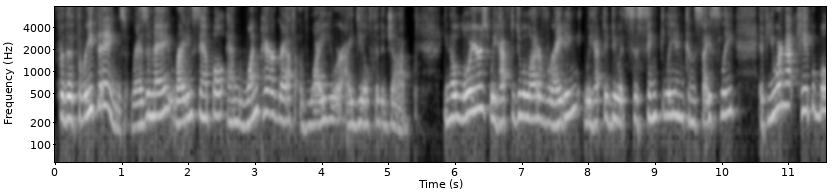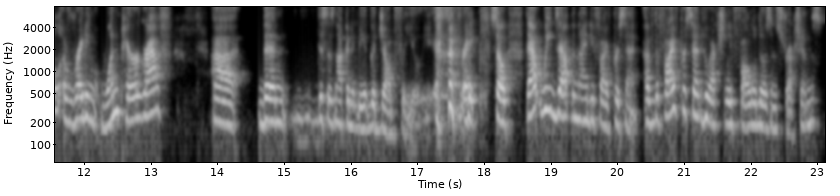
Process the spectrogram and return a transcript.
for the three things resume, writing sample, and one paragraph of why you are ideal for the job. You know, lawyers, we have to do a lot of writing. We have to do it succinctly and concisely. If you are not capable of writing one paragraph, uh, then this is not going to be a good job for you, right? So that weeds out the 95%. Of the 5% who actually follow those instructions,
